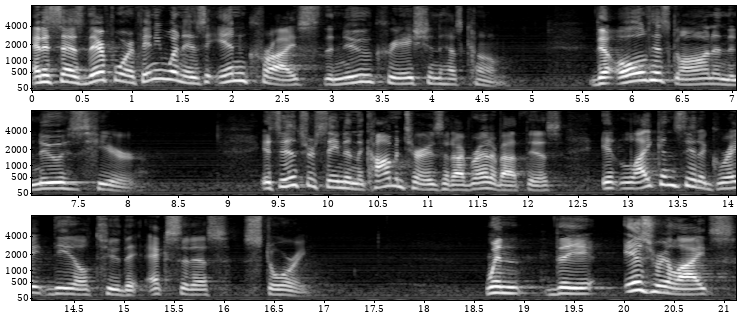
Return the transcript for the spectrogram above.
And it says, Therefore, if anyone is in Christ, the new creation has come. The old has gone and the new is here. It's interesting in the commentaries that I've read about this, it likens it a great deal to the Exodus story. When the Israelites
